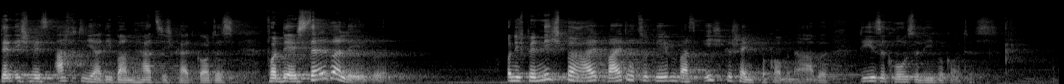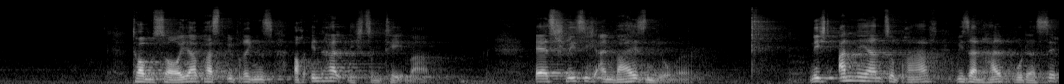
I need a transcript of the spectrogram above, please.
Denn ich missachte ja die Barmherzigkeit Gottes, von der ich selber lebe. Und ich bin nicht bereit weiterzugeben, was ich geschenkt bekommen habe, diese große Liebe Gottes. Tom Sawyer passt übrigens auch inhaltlich zum Thema. Er ist schließlich ein Waisenjunge, nicht annähernd so brav wie sein Halbbruder Sid,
